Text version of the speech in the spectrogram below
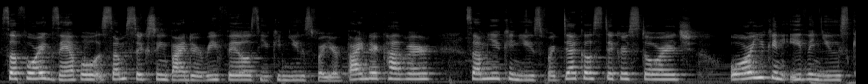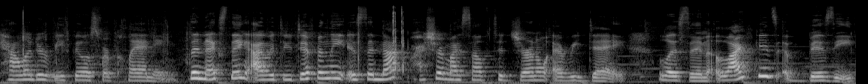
So for example, some six ring binder refills you can use for your binder cover, some you can use for deco sticker storage, or you can even use calendar refills for planning. The next thing I would do differently is to not pressure myself to journal every day. Listen, life gets busy,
